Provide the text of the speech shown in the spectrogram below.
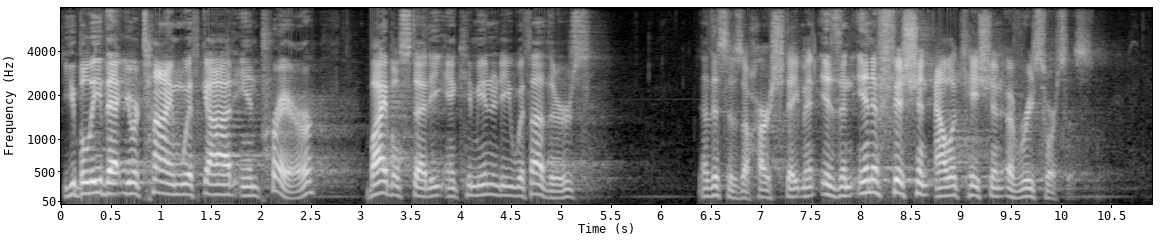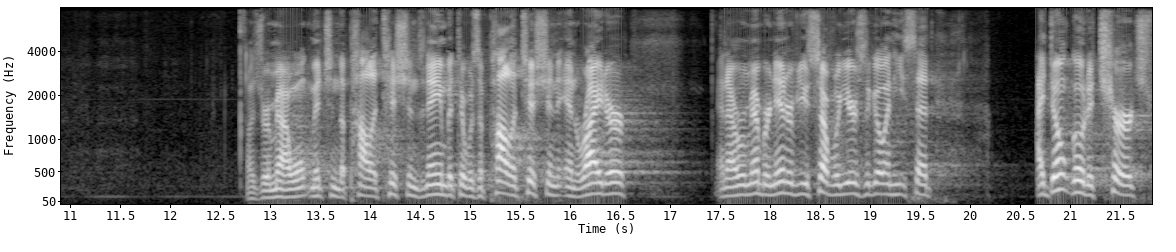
you believe that your time with God in prayer, Bible study, and community with others, now this is a harsh statement, is an inefficient allocation of resources. As you remember, I won't mention the politician's name, but there was a politician and writer, and I remember an interview several years ago, and he said, I don't go to church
